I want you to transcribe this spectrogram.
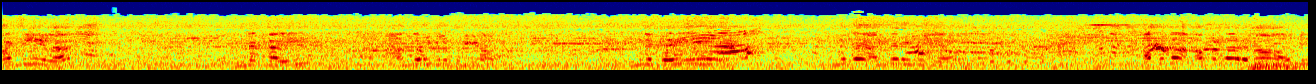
வைக்கல இந்த கை அந்த ரிங்கில் பிடிக்கணும் இந்த கை இந்த கை அந்த ரிங்லையும் அப்பதான் அப்பதான் ஆ ஓகே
